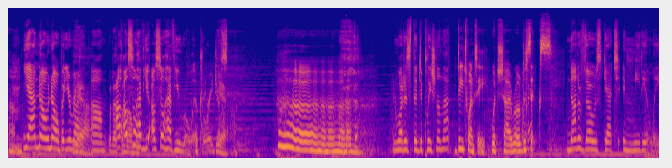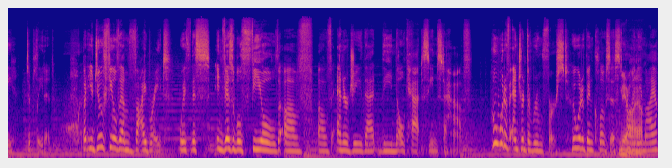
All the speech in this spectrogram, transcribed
um, Yeah, no, no, but you're right. Yeah, um, but I'll, I'll still have you. I'll still have you roll it, Jhori. Just. Yeah. And what is the depletion on that? D20, which I rolled a six. None of those get immediately depleted. But you do feel them vibrate with this invisible field of of energy that the null cat seems to have. Who would have entered the room first? Who would have been closest? Probably Nehemiah. Nehemiah.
